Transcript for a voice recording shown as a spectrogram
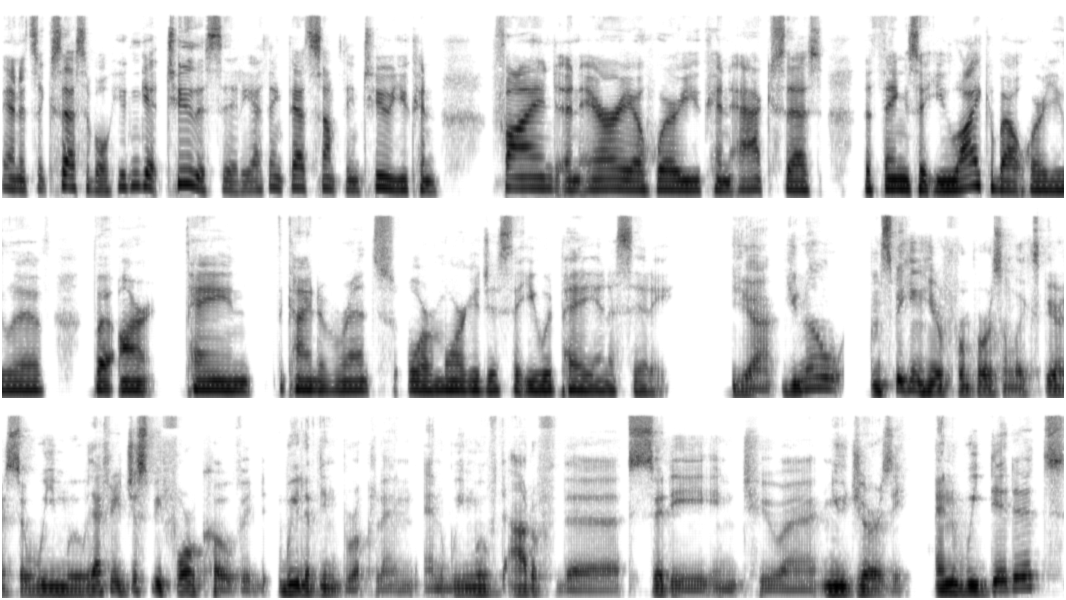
And it's accessible. You can get to the city. I think that's something too. You can find an area where you can access the things that you like about where you live, but aren't paying the kind of rents or mortgages that you would pay in a city. Yeah. You know, I'm speaking here from personal experience. So we moved actually just before COVID. We lived in Brooklyn and we moved out of the city into uh, New Jersey. And we did it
